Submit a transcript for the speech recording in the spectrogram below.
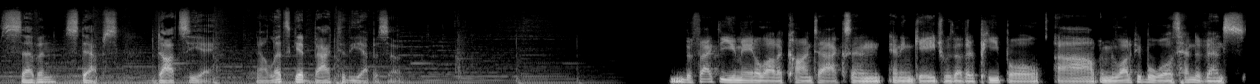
7steps.ca. Now let's get back to the episode. The fact that you made a lot of contacts and and engage with other people. Um, I mean, a lot of people will attend events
